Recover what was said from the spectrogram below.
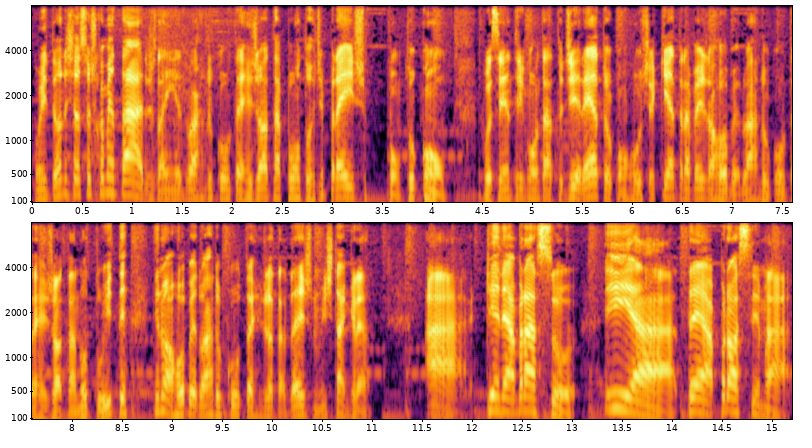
Ou então deixar seus comentários lá em eduardocoutorj.wordpress.com. Você entra em contato direto com o host aqui através do arroba EduardoCoutoRJ no Twitter e no arroba EduardoCoutoRJ10 no Instagram. Aquele abraço e até a próxima!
